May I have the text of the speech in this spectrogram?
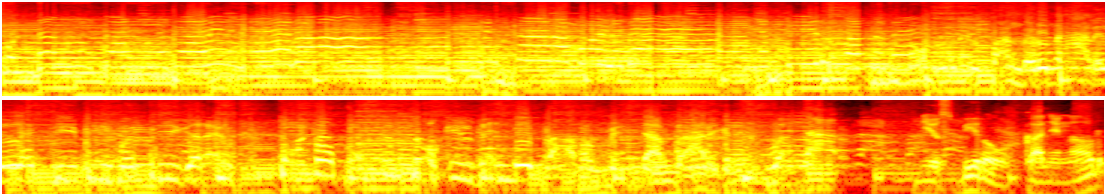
കൊണ്ടം കണ്ണുകളിൽ നേരം നിസ്സാര പൊഴുതേ എത്തിയത് പകുതേ പണ്ടൊരു നാളിൽ എത്തി ഭീകരൻ നോക്കിൽ വെന്റെ പാപം വിട്ട ന്യൂസ് ബ്യൂറോ കാഞ്ഞങ്ങാട്.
